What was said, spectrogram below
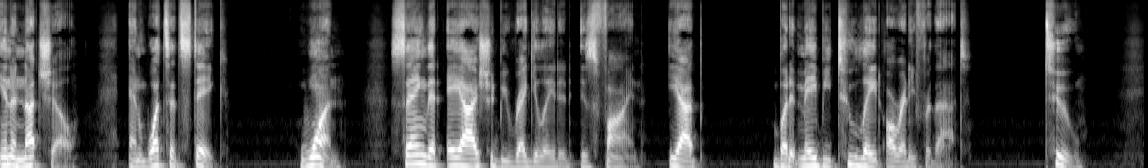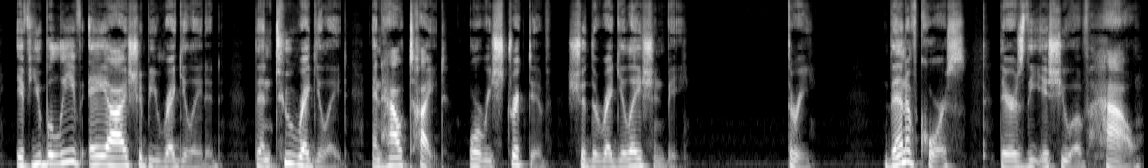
in a nutshell, and what's at stake. One, saying that AI should be regulated is fine. Yeah, but it may be too late already for that. Two, if you believe AI should be regulated, then to regulate, and how tight or restrictive should the regulation be? Three, then of course, there's the issue of how.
